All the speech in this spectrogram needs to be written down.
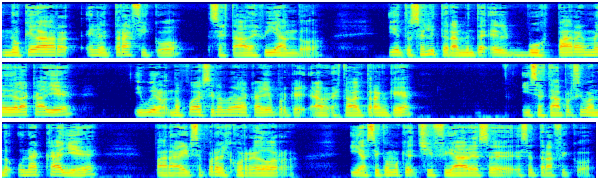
no quedar en el tráfico se estaba desviando. Y entonces literalmente el bus para en medio de la calle. Y bueno, no puedo decir en medio de la calle porque estaba el tranque. Y se estaba aproximando una calle para irse por el corredor. Y así como que chifiar ese, ese tráfico.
